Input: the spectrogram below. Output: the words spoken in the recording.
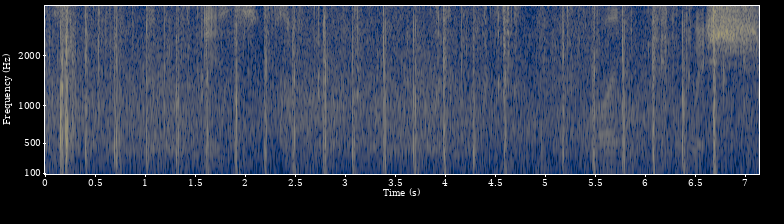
let's see. Jesus. One can wish.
